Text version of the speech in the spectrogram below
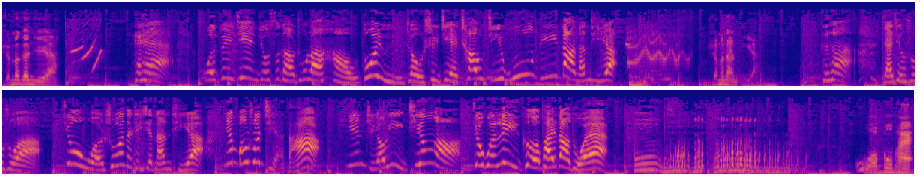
什么根据啊、嘿嘿，我最近就思考出了好多宇宙世界超级无敌大难题。什么难题呀、呵呵，嘉庆叔叔，就我说的这些难题，您甭说解答，您只要一听啊，就会立刻拍大腿。我不拍，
